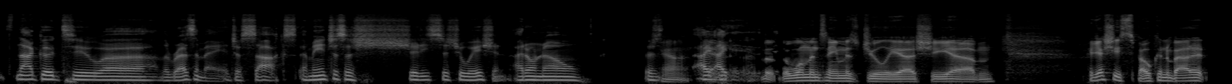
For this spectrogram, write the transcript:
it's not good to uh the resume. It just sucks. I mean, it's just a shitty situation. I don't know. There's Yeah. I- I- the, the woman's name is Julia. She, um, I guess she's spoken about it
